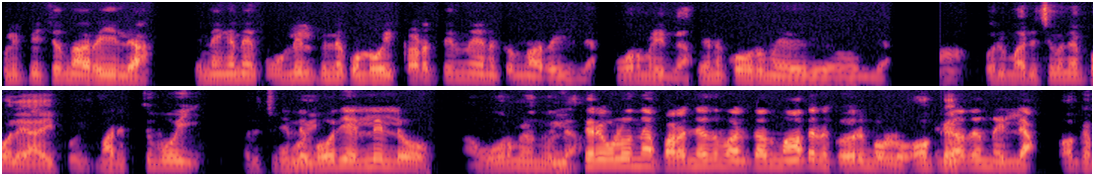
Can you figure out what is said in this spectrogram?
കുളിപ്പിച്ചെന്ന് അറിയില്ല. പിന്നെ ഇങ്ങനെ ഉള്ളിൽ പിന്നെ കൊണ്ടുപോയി കടത്തിന്ന് എനിക്കൊന്നും അറിയില്ല. ഓർമ്മയില്ല. എനിക്ക് ഓർമ്മയില്ല ഒരു മരിച്ചവനെ പോലെ ആയിപ്പോയി. മരിച്ചുപോയി മരിച്ചു എന്റെ ബോധ്യം അല്ലല്ലോ ഓർമ്മയൊന്നുമില്ല. ഇത്രേ ഉള്ളൂ ഞാൻ പറഞ്ഞത് മാത്രമേ എനിക്ക് ഓക്കെ. അതൊന്നുമില്ല. ഓക്കെ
